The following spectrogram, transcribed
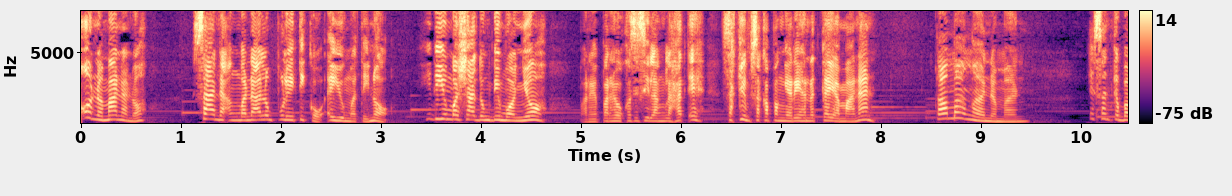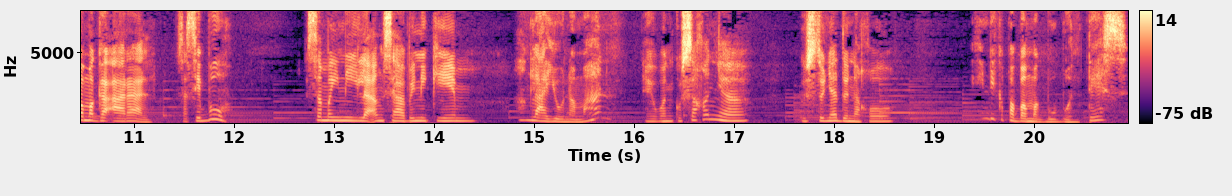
oo naman ano. Sana ang manalong politiko ay yung matino. Hindi yung masyadong demonyo. Pare-pareho kasi silang lahat eh. Sakim sa kapangyarihan at kayamanan. Tama nga naman. Eh saan ka ba mag-aaral? Sa Cebu. Sa Maynila ang sabi ni Kim. Ang layo naman. Ewan ko sa kanya. Gusto niya dun ako. Hindi ka pa ba magbubuntis?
